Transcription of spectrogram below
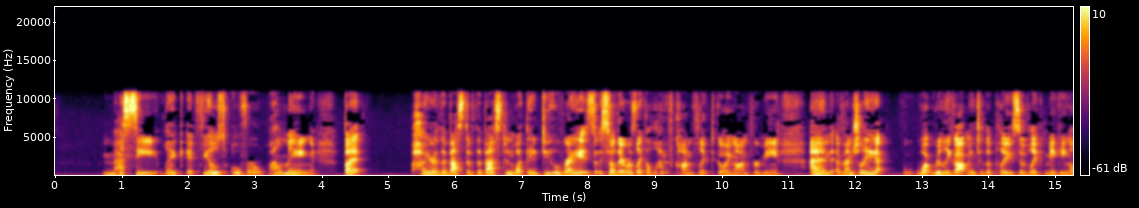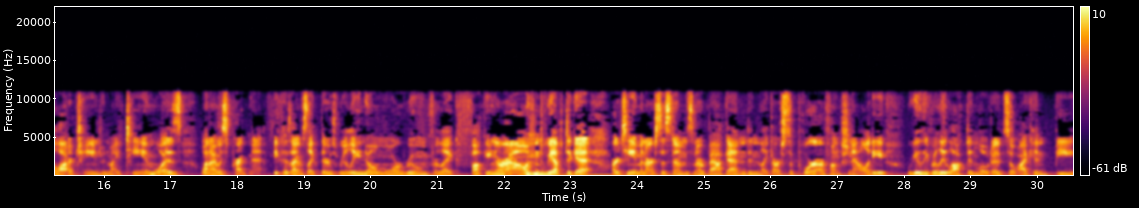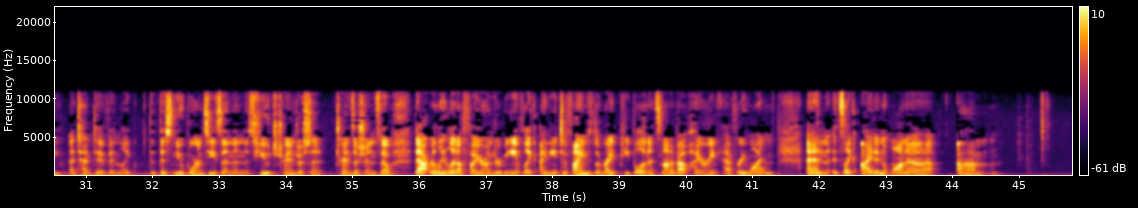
messy like it feels overwhelming but hire the best of the best in what they do, right? So, so there was like a lot of conflict going on for me. And eventually, what really got me to the place of like making a lot of change in my team was when I was pregnant because I was like, there's really no more room for like fucking around. we have to get our team and our systems and our back end and like our support, our functionality really, really locked and loaded so I can be attentive and like this newborn season and this huge transition transition so that really lit a fire under me of like i need to find the right people and it's not about hiring everyone and it's like i didn't want to um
